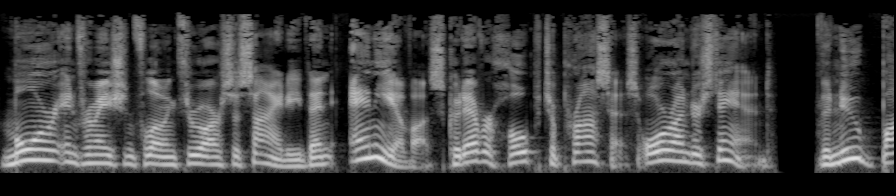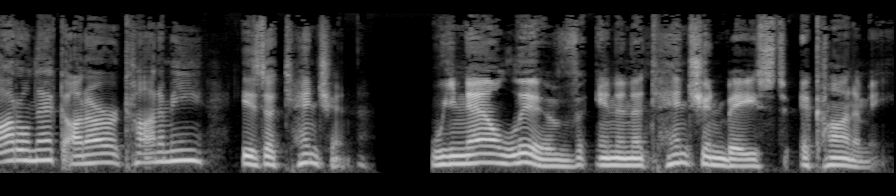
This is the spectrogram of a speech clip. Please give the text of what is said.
more information flowing through our society than any of us could ever hope to process or understand, the new bottleneck on our economy is attention. We now live in an attention based economy.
